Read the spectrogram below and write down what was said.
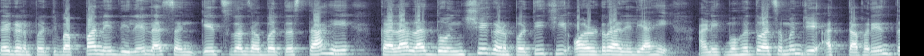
तर गणपती बाप्पाने दिलेला संकेतसुद्धा जबरदस्त आहे. कलाला दोनशे गणपतीची ऑर्डर आलेली आहे. आणि एक महत्त्वाचं म्हणजे आत्तापर्यंत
